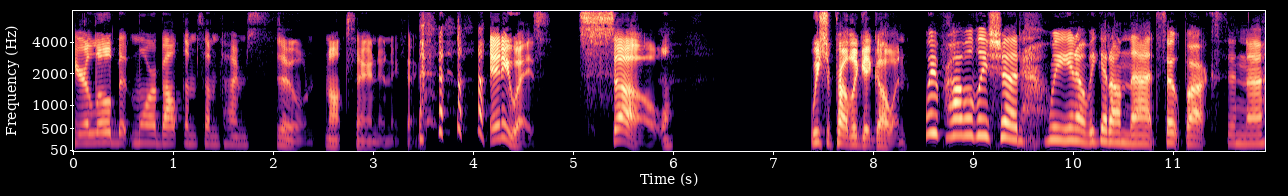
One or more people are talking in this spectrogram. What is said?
hear a little bit more about them sometime soon. Not saying anything. Anyways, so we should probably get going. we probably should. We you know we get on that soapbox and uh,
